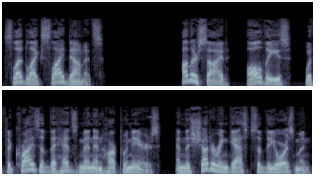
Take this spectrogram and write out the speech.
sled like slide down its other side, all these, with the cries of the headsmen and harpooneers, and the shuddering gasps of the oarsmen,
